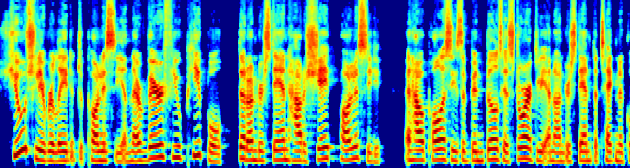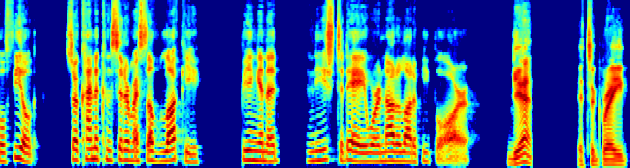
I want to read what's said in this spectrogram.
hugely related to policy. And there are very few people that understand how to shape policy and how policies have been built historically and understand the technical field. So I kind of consider myself lucky being in a niche today where not a lot of people are. Yeah, it's a great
